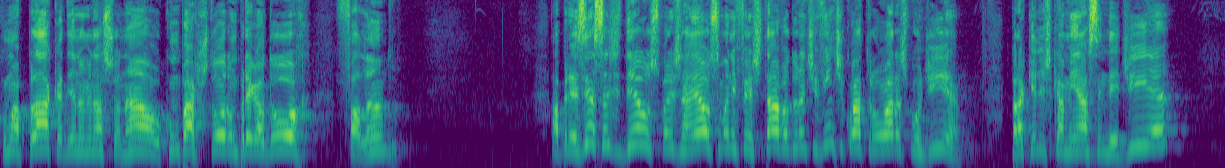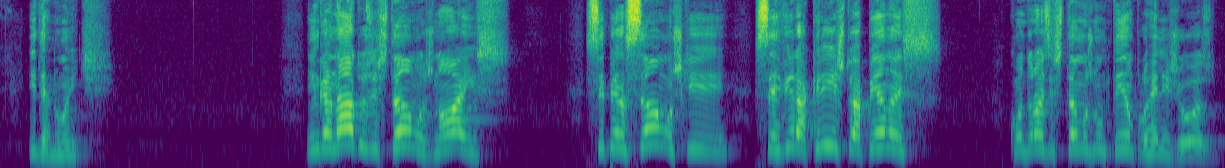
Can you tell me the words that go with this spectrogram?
com uma placa denominacional, com um pastor, um pregador falando. A presença de Deus para Israel se manifestava durante 24 horas por dia, para que eles caminhassem de dia e de noite. Enganados estamos nós se pensamos que servir a Cristo é apenas quando nós estamos num templo religioso.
